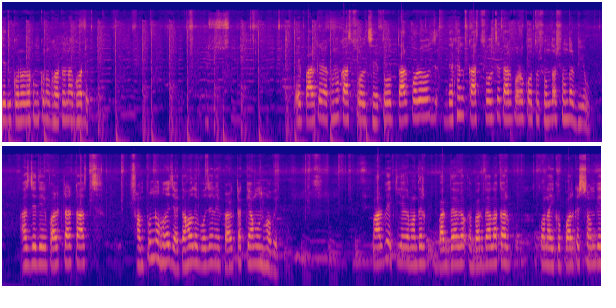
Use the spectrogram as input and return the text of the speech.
যদি কোনো রকম কোনো ঘটনা ঘটে। এই পার্কের এখনও কাজ চলছে। তো তারপরেও দেখেন কাজ চলছে, তারপরেও কত সুন্দর সুন্দর ভিউ। আজ যদি এই পার্কটার কাজ সম্পূর্ণ হয়ে যায়, তাহলে বোঝেন এই পার্কটা কেমন হবে। পারবে কি আমাদের বাগদা বাগদা এলাকার কনাইকো পার্কের সঙ্গে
